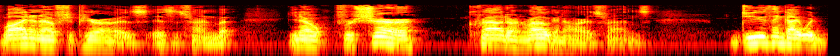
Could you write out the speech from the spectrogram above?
Well, I don't know if Shapiro is, is his friend, but, you know, for sure, Crowder and Rogan are his friends. Do you think I would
